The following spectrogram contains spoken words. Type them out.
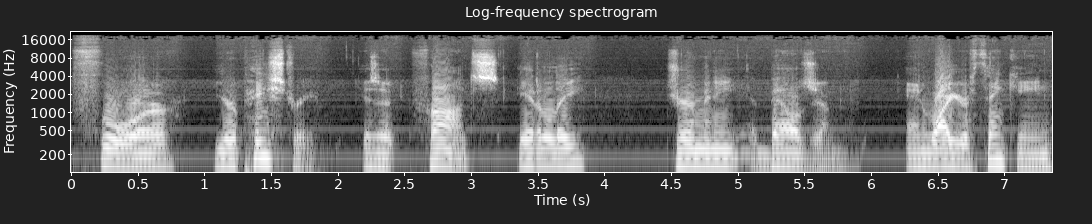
for your pastry? Is it France, Italy, Germany, Belgium? And while you're thinking,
